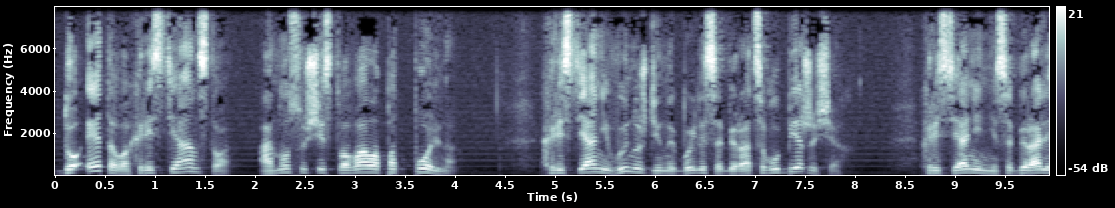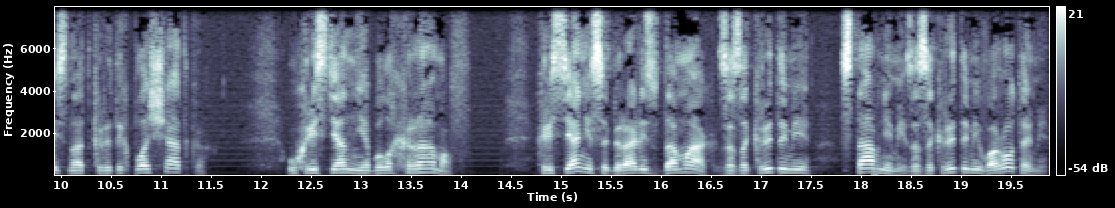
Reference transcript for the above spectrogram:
До этого христианство, оно существовало подпольно. Христиане вынуждены были собираться в убежищах христиане не собирались на открытых площадках. У христиан не было храмов. Христиане собирались в домах за закрытыми ставнями, за закрытыми воротами.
